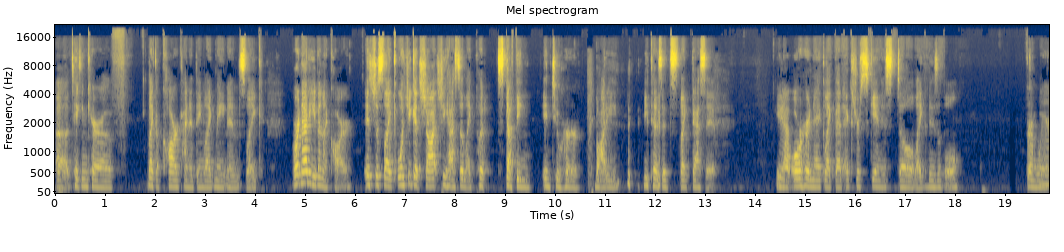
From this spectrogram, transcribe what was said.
uh taking care of like a car kind of thing, like maintenance, like or not even a car. it's just like once she gets shot, she has to like put stuffing into her body because it's like that's it. You Yeah. know, or her neck, like that extra skin is still like visible from where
